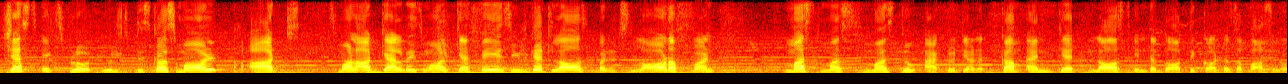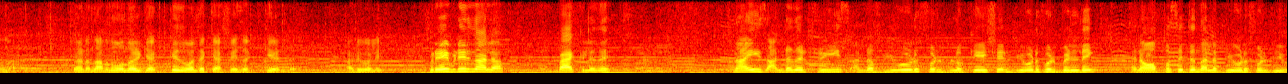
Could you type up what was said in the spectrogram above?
explore you will discuss small arts small art gallery small cafes you will get lost but it's load of fun must must must do activity ആണ് come and get lost in the Gothic quarters of Barcelona വേണ്ട നടന്നു പോകുന്ന വഴിക്കൊക്കെ ഇതുപോലത്തെ കഫേസ് ഒക്കെ ഉണ്ട്. അടിപൊളി. പ്രിയ ഇവിടെ ഇരുന്നാലോ ബാക്കിലിത് nice under the trees under beautiful location beautiful building and opposite നല്ല ബ്യൂട്ടിഫുൾ വ്യൂ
